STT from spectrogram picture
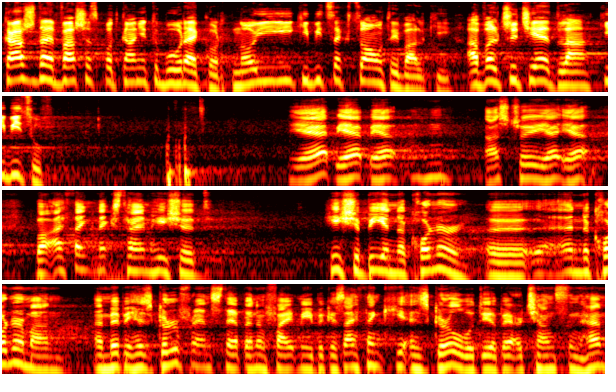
Każde wasze spotkanie to był rekord. No i kibice chcą tej walki. A walczycie dla kibiców. Yep, yep, yep. hmm That's true. Yeah, yeah. But I think next time he should, he should be in the corner, uh, in the corner man, and maybe his girlfriend step in and fight me because I think he, his girl will do a better chance than him.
